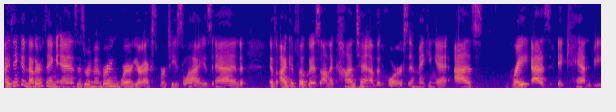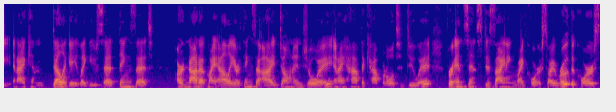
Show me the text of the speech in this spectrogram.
I think another thing is is remembering where your expertise lies and if I could focus on the content of the course and making it as great as it can be, and I can delegate, like you said, things that are not up my alley or things that I don't enjoy, and I have the capital to do it. For instance, designing my course. So I wrote the course,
